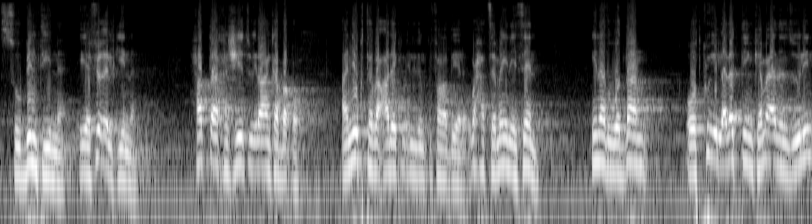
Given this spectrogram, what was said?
suubintiinna iyo ficilkiinna xataa khashiitu ilaa aan ka baqo an yuktaba calaykum in idinku farad yeelo. Waxaad samaynayseen inaad wadaan ood ku il adagtiin kama aadan zuulin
